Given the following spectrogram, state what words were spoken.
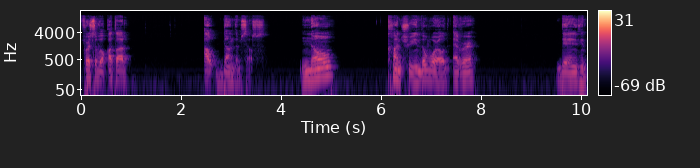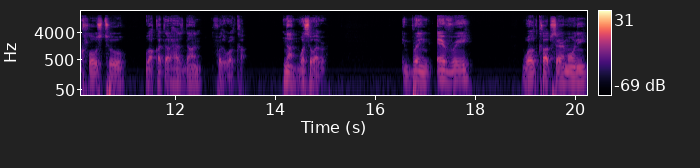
First of all, Qatar outdone themselves. No country in the world ever did anything close to what Qatar has done for the World Cup. None whatsoever. Bring every World Cup ceremony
